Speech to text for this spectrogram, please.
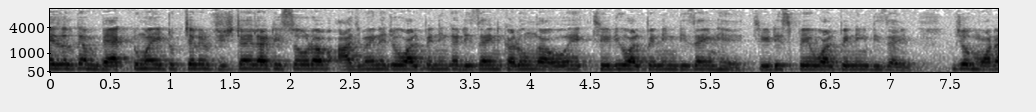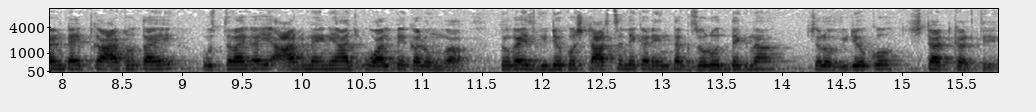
Guys welcome back to my YouTube channel free style artist और अब आज मैंने जो वॉल पेंटिंग का डिज़ाइन करूँगा वो एक three D wall painting design है three D spray wall painting design जो मॉडर्न टाइप का आर्ट होता है उस तरह का ये आर्ट मैंने आज वॉल पे करूँगा. तो गाइज़ वीडियो को स्टार्ट से लेकर इन तक ज़रूर देखना. चलो वीडियो को स्टार्ट करते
